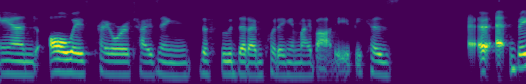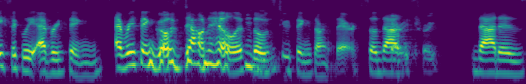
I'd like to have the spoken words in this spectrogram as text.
and always prioritizing the food that I'm putting in my body because basically everything everything goes downhill if mm-hmm. those two things aren't there. So that's that is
